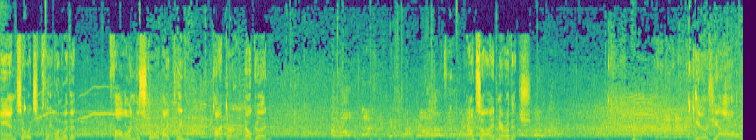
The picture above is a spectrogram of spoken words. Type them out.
And so it's Cleveland with it, following the score by Cleveland. Harper, no good. Outside, Maravich. Here's Yao.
